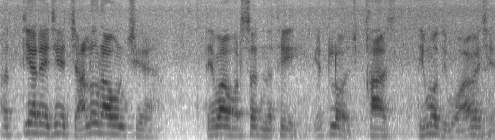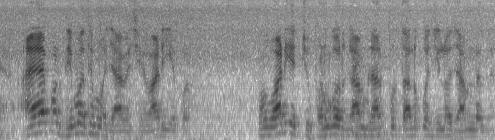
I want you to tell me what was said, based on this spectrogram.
અત્યારે જે ચાલુ રાઉન્ડ છે તેમાં વરસાદ નથી. એટલો જ ખાસ ધીમો ધીમો આવે છે. અહીંયા પણ ધીમો ધીમો જ આવે છે વાડીએ પણ. હું વાડીએ જ છું. ભણગોર ગામ, લાલપુર તાલુકો જિલ્લો જામનગર.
